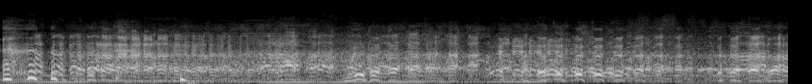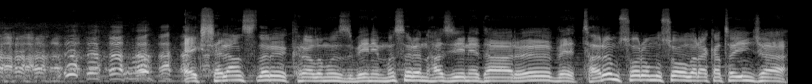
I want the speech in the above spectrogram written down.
Ekselansları kralımız beni Mısır'ın hazinedarı ve tarım sorumlusu olarak atayınca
